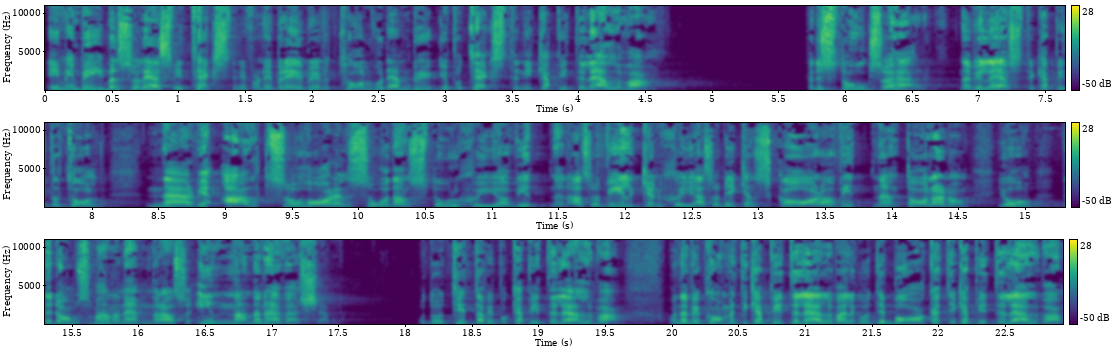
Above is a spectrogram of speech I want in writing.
I min bibel så läser vi texten från Hebreerbrevet 12 och den bygger på texten i kapitel 11. För det stod så här när vi läste kapitel 12. När vi alltså har en sådan stor sky av vittnen. Alltså vilken sky, alltså vilken skara av vittnen talar han om? Jo, det är de som han nämner alltså innan den här versen. Och då tittar vi på kapitel 11. Och när vi kommer till kapitel 11 eller går tillbaka till kapitel 11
